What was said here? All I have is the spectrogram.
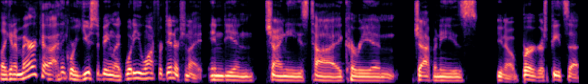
like in America, I think we're used to being like, what do you want for dinner tonight? Indian, Chinese, Thai, Korean, Japanese, you know, burgers, pizza.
